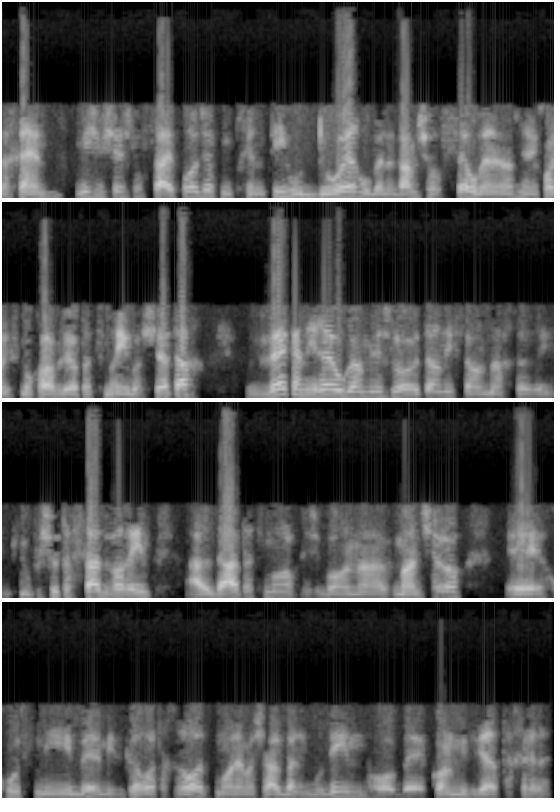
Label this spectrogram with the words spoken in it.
לכן. מישהו שיש לו side project, מבחינתי הוא doer, הוא בן אדם שעושה, הוא בן אדם שאני יכול לסמוך עליו להיות עצמאי בשטח, וכנראה הוא גם יש לו יותר ניסיון מאחרים, כי הוא פשוט עשה דברים על דעת עצמו, על חשבון הזמן שלו, אה, חוץ מבמסגרות אחרות, כמו למשל בלימודים או בכל מסגרת אחרת.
